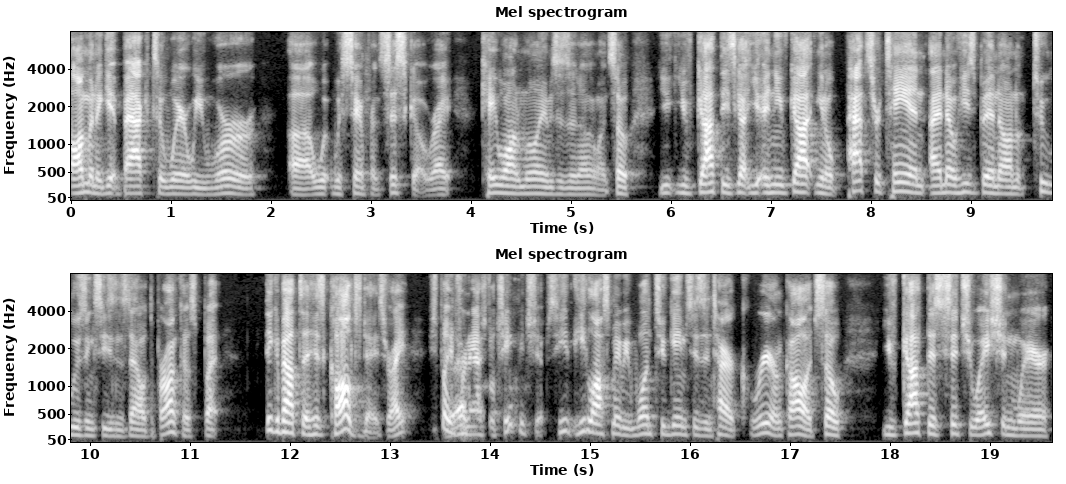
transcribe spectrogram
I'm going to get back to where we were uh, with, with, San Francisco, right? K'Waun Williams is another one. So you, have got these guys, and you've got, you know, Pat Surtain. I know he's been on two losing seasons now with the Broncos, but think about the, his college days, right? He's playing yeah. for national championships. He, he lost maybe one, two games his entire career in college. So you've got this situation where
